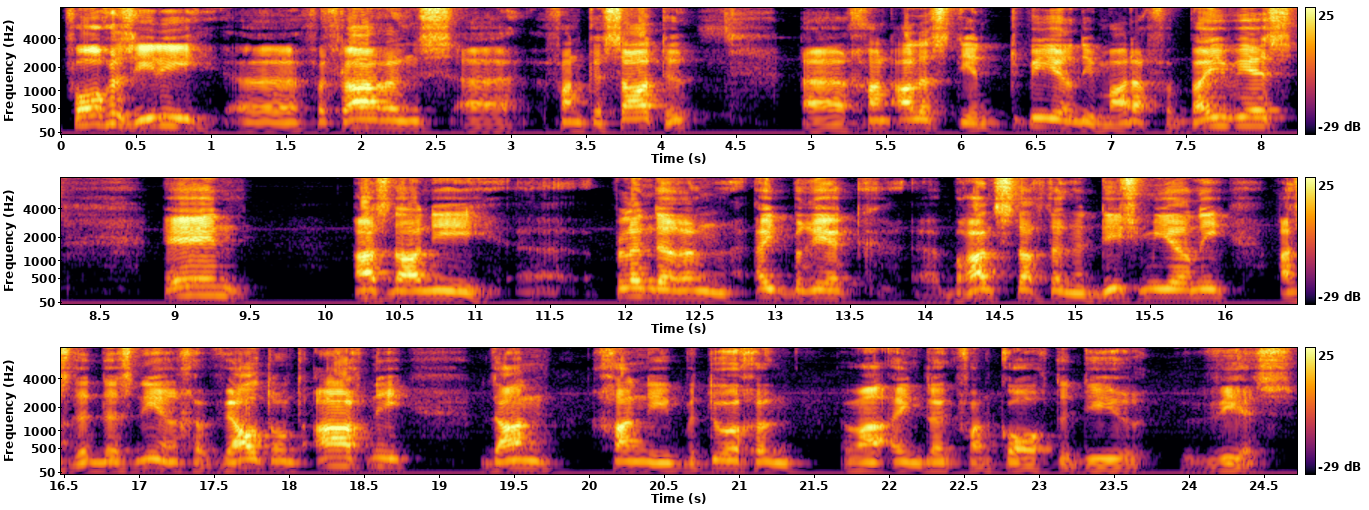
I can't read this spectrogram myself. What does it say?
Volgens hierdie uh verklaringe uh van Kusatu uh gaan alles teen 2 die middag verby wees en as daar nie uh, plundering uitbreek, uh, brandstigting en dies meer nie, as dit dus nie in geweld ontaard nie, dan gaan die betoging maar eintlik van korte duur wees.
